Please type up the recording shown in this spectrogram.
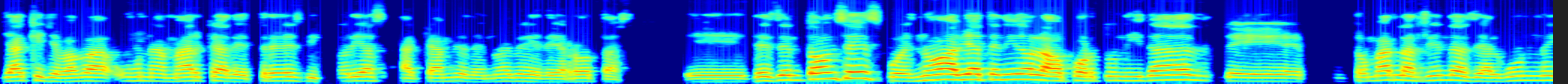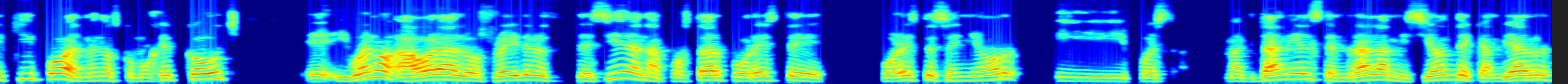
ya que llevaba una marca de tres victorias a cambio de nueve derrotas. Eh, desde entonces, pues no había tenido la oportunidad de tomar las riendas de algún equipo, al menos como head coach, eh, y bueno, ahora los Raiders deciden apostar por este, por este señor y pues McDaniels tendrá la misión de cambiar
